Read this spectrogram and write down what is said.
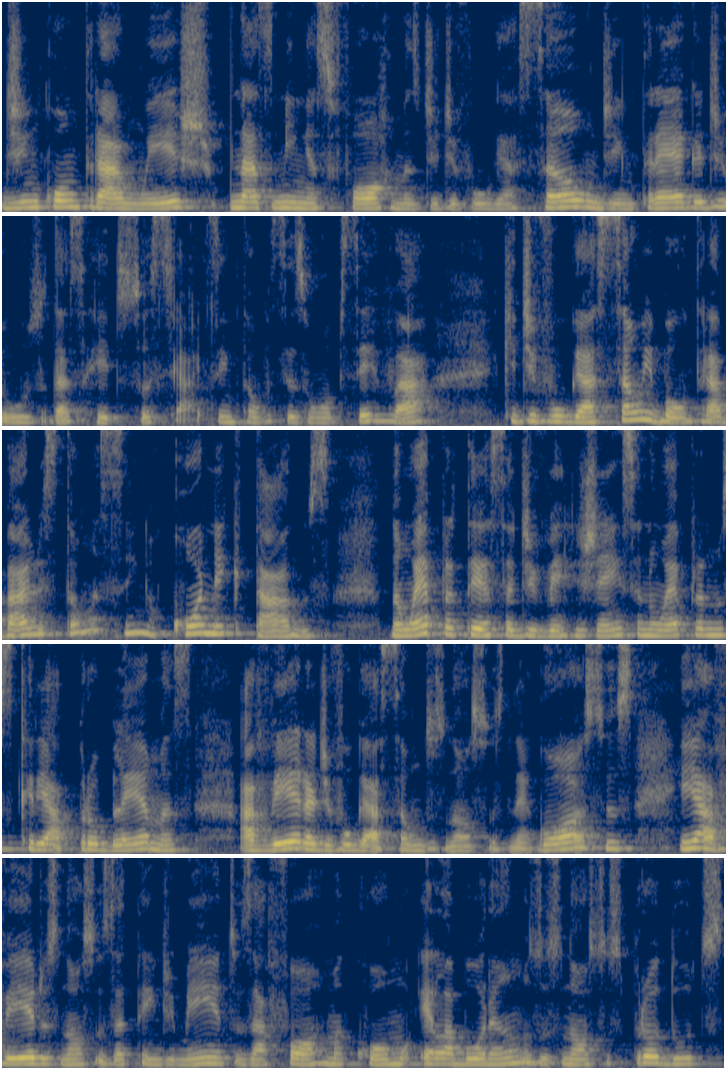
de encontrar um eixo nas minhas formas de divulgação, de entrega, de uso das redes sociais. Então vocês vão observar que divulgação e bom trabalho estão assim, ó, conectados. Não é para ter essa divergência, não é para nos criar problemas haver a divulgação dos nossos negócios e haver os nossos atendimentos, a forma como elaboramos os nossos produtos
